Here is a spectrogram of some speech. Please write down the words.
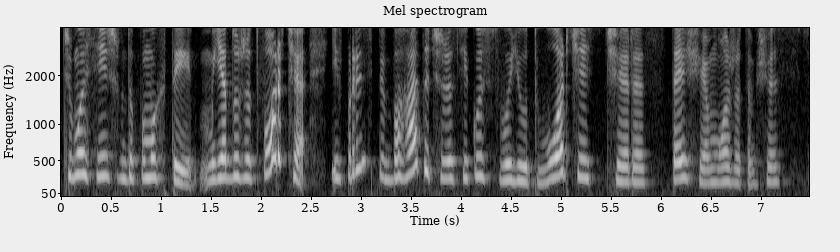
чимось іншим допомогти. Я дуже творча, і в принципі багато через якусь свою творчість, через те, що я можу там щось.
